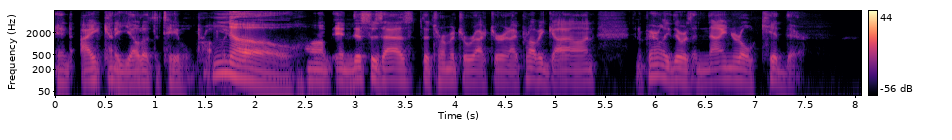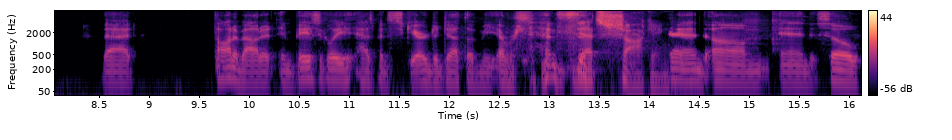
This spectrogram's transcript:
and I kind of yelled at the table probably. no Um, and this was as the tournament director, and I probably got on, and apparently there was a nine-year-old kid there that thought about it and basically has been scared to death of me ever since. that's shocking and um, and so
